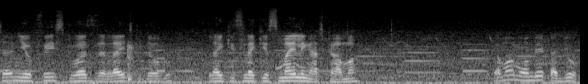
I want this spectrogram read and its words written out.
Turn your face towards the light kidogo. Like it's like you're smiling at Kama. Kama mwambie joke.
